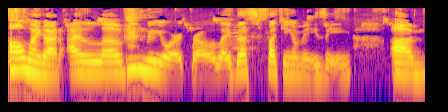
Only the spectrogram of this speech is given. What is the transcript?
Oh my god, I love New York, bro. Like that's fucking amazing. Um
